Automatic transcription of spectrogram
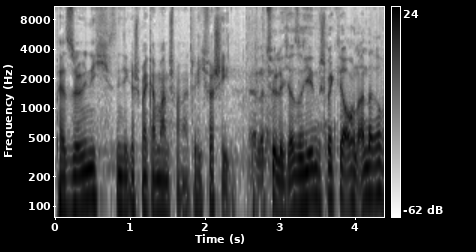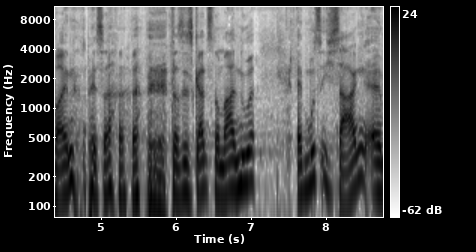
Persönlich sind die Geschmäcker manchmal natürlich verschieden. Ja, natürlich. Also jedem schmeckt ja auch ein anderer Wein besser. Das ist ganz normal. Nur äh, muss ich sagen, äh,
